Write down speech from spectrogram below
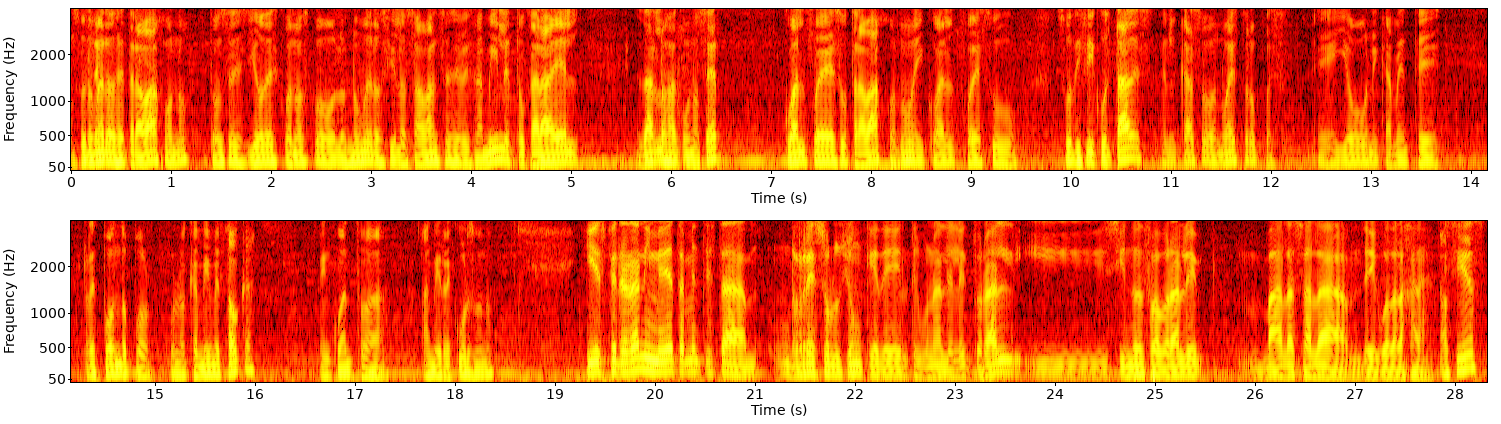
sus números de trabajo, ¿no? Entonces yo desconozco los números y los avances de Benjamín, le tocará a él darlos a conocer cuál fue su trabajo, ¿no? Y cuál fue su, sus dificultades. En el caso nuestro, pues eh, yo únicamente respondo por, por, lo que a mí me toca en cuanto a, a mi recurso, ¿no? Y esperarán inmediatamente esta resolución que dé el Tribunal Electoral y si no es favorable va a la sala de Guadalajara. Así es.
